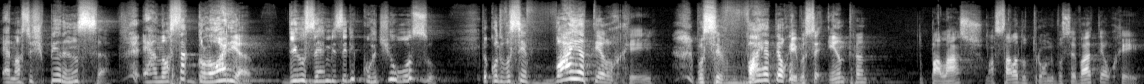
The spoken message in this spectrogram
é a nossa esperança, é a nossa glória. Deus é misericordioso. Então, quando você vai até o rei, você vai até o rei, você entra no palácio, na sala do trono, você vai até o rei,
